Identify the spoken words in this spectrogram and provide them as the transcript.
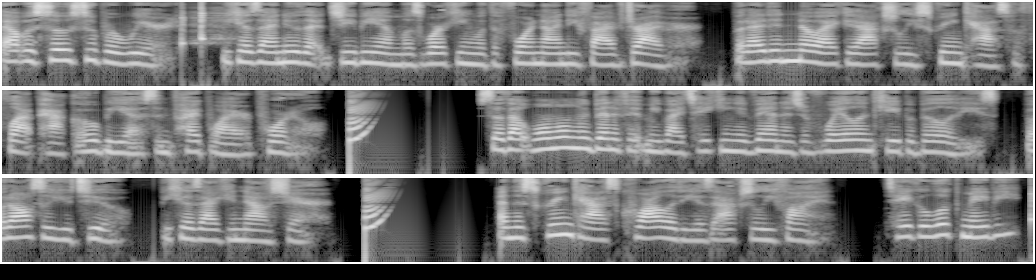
That was so super weird, because I knew that GBM was working with the 495 driver, but I didn't know I could actually screencast with Flatpak OBS and Pipewire Portal. So that won't only benefit me by taking advantage of Wayland capabilities, but also you too, because I can now share. And the screencast quality is actually fine. Take a look maybe?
